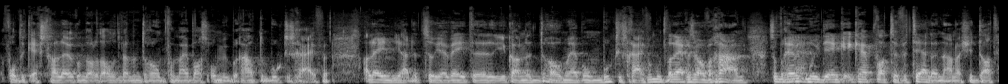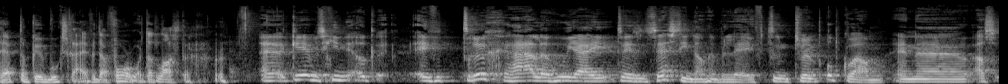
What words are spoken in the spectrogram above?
vond ik extra leuk, omdat het altijd wel een droom van mij was om überhaupt een boek te schrijven. Alleen, ja, dat zul jij weten, je kan een droom hebben om een boek te schrijven, moet wel ergens over gaan. Dus op een gegeven moment moet je denken, ik heb wat te vertellen. Nou, als je dat hebt, dan kun je een boek schrijven. Daarvoor wordt dat lastig. Uh, kun je misschien ook even terughalen hoe jij 2016 dan hebt beleefd, toen Trump opkwam? En uh, als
